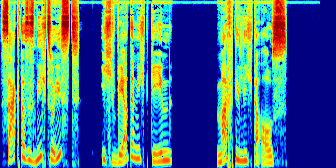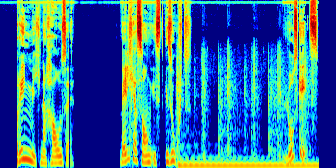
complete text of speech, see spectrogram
Sag, dass es nicht so ist. Ich werde nicht gehen. Mach die Lichter aus. Bring mich nach Hause. Welcher Song ist gesucht? Los geht's!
